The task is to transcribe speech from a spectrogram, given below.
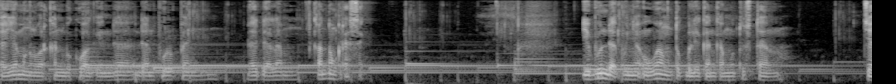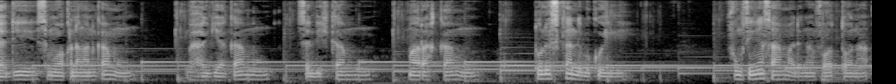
Jaya mengeluarkan buku agenda dan pulpen dari dalam kantong kresek. Ibu ndak punya uang untuk belikan kamu tustel. Jadi semua kenangan kamu, bahagia kamu, sedih kamu, marah kamu, tuliskan di buku ini. Fungsinya sama dengan foto, nak.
